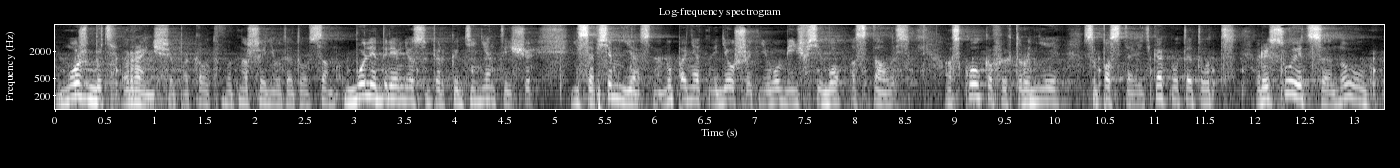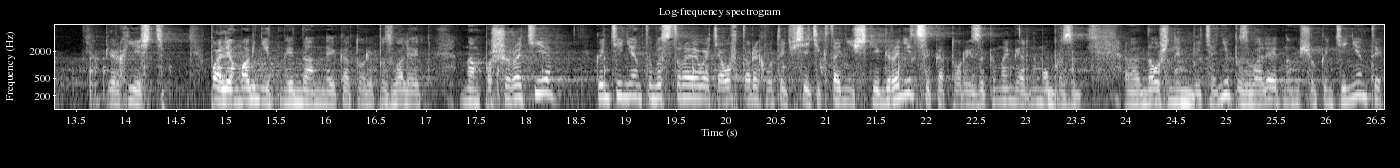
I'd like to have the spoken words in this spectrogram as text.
может быть, раньше, пока вот в отношении вот этого самого более древнего суперконтинента еще не совсем ясно. Ну, понятное дело, что от него меньше всего осталось. Осколков их труднее сопоставить. Как вот это вот рисуется, ну, во-первых, есть палеомагнитные данные, которые позволяют нам по широте континенты выстраивать, а во-вторых, вот эти все тектонические границы, которые закономерным образом э, должны быть, они позволяют нам еще континенты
